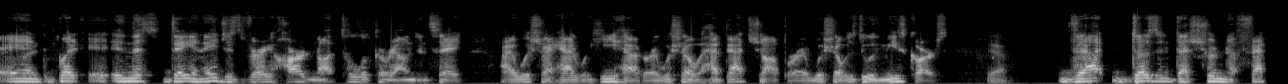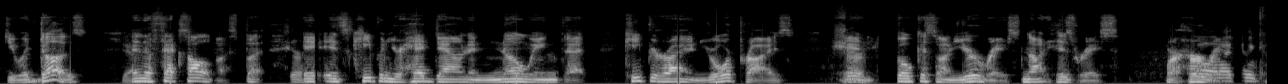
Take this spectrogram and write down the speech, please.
and but in this day and age it's very hard not to look around and say i wish i had what he had or i wish i had that shop or i wish i was doing these cars Yeah. that doesn't that shouldn't affect you it does Yeah. and it affects all of us but Sure. it, it's keeping your head down and knowing that keep your eye on your prize Sure. and focus on your race not his race or her Well, and race I think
